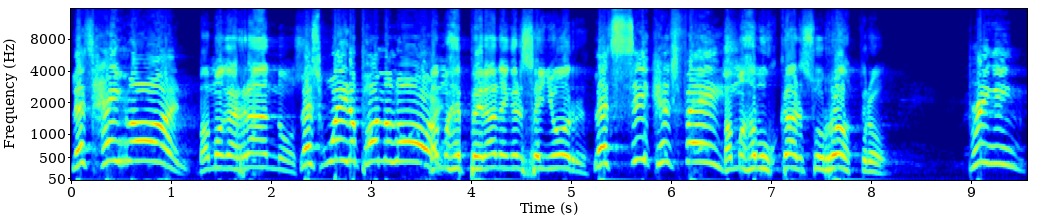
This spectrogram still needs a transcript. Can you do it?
Let's hang on. Vamos a agarrarnos. Let's wait upon the Lord. Vamos a esperar en el Señor. Let's seek His face, Vamos a buscar su rostro, bringing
